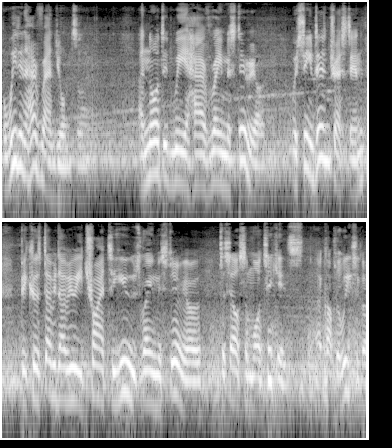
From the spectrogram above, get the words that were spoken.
but we didn't have Randy Orton tonight, and nor did we have Rey Mysterio, which seems interesting because WWE tried to use Rey Mysterio to sell some more tickets a couple of weeks ago,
